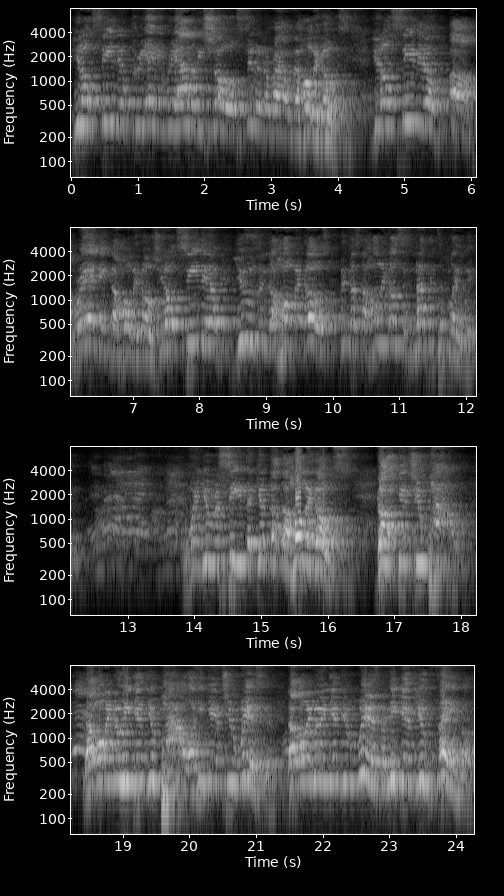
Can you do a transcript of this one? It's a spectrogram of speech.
You don't see them creating reality shows centered around the Holy Ghost. You don't see them uh, branding the Holy Ghost. You don't see them using the Holy Ghost because the Holy Ghost is nothing to play with. Amen. When you receive the gift of the Holy Ghost, God gives you power. Not only do he give you power, he gives you wisdom. Not only do he give you wisdom, he gives you favor.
